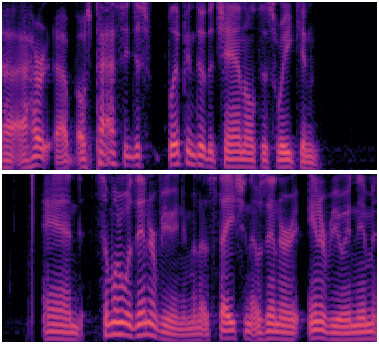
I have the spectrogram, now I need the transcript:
Uh, I heard I was passing, just flipping through the channels this week, and and someone was interviewing him at a station that was inter- interviewing him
